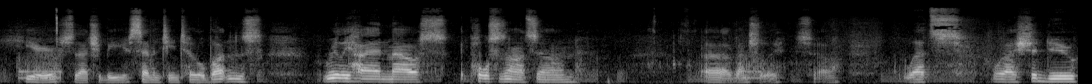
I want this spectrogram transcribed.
here, so that should be 17 total buttons. Really high-end mouse. It pulses on its own uh, eventually. So let's. What I should do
